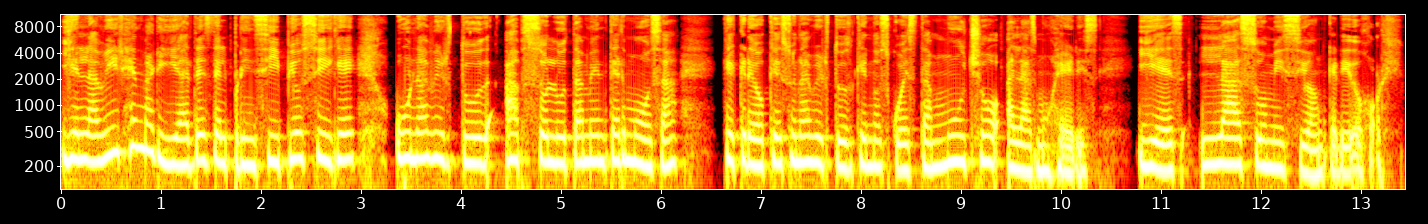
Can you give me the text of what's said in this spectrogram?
Y en la Virgen María desde el principio sigue una virtud absolutamente hermosa que creo que es una virtud que nos cuesta mucho a las mujeres y es la sumisión, querido Jorge.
